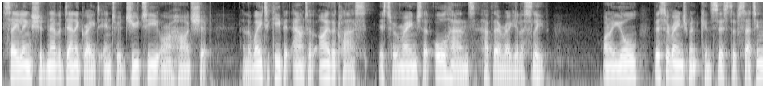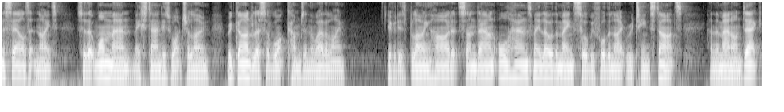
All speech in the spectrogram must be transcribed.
sailing should never denigrate into a duty or a hardship, and the way to keep it out of either class is to arrange that all hands have their regular sleep. On a yawl, this arrangement consists of setting the sails at night so that one man may stand his watch alone, regardless of what comes in the weather line. If it is blowing hard at sundown, all hands may lower the mainsail before the night routine starts, and the man on deck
